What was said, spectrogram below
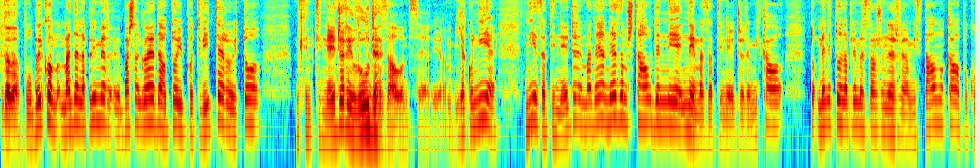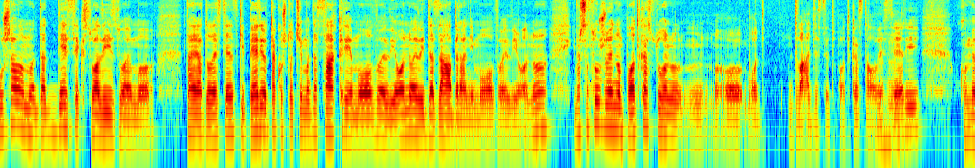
da, da. publikom. Mada, na primjer, baš sam gledao to i po Twitteru i to, mislim, tinejdžeri lude za ovom serijom. Iako nije, nije za tinejdžere, mada ja ne znam šta ovde ne, nema za tinejdžere. Mi kao, to, mene to, na primjer, strašno ne živeva. Mi stalno kao pokušavamo da deseksualizujemo taj adolescenski period tako što ćemo da sakrijemo ovo ili ono ili da zabranimo ovo ili ono. I baš sam služio u jednom podcastu ono, od 20 podcasta ove mm -hmm. seriji u kome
